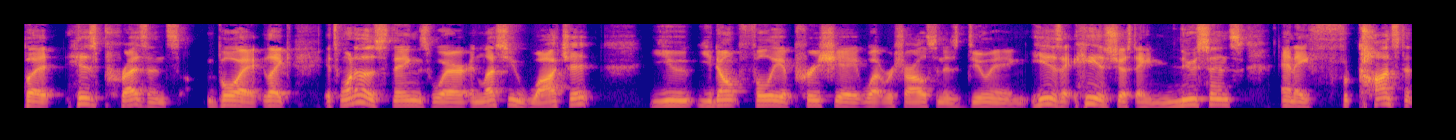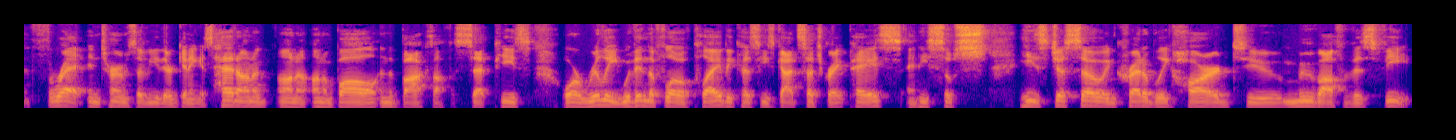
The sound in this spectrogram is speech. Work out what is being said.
but his presence, boy, like it's one of those things where unless you watch it you you don't fully appreciate what Richarlison is doing. He is a, he is just a nuisance and a th- constant threat in terms of either getting his head on a on a on a ball in the box off a set piece or really within the flow of play because he's got such great pace and he's so he's just so incredibly hard to move off of his feet.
